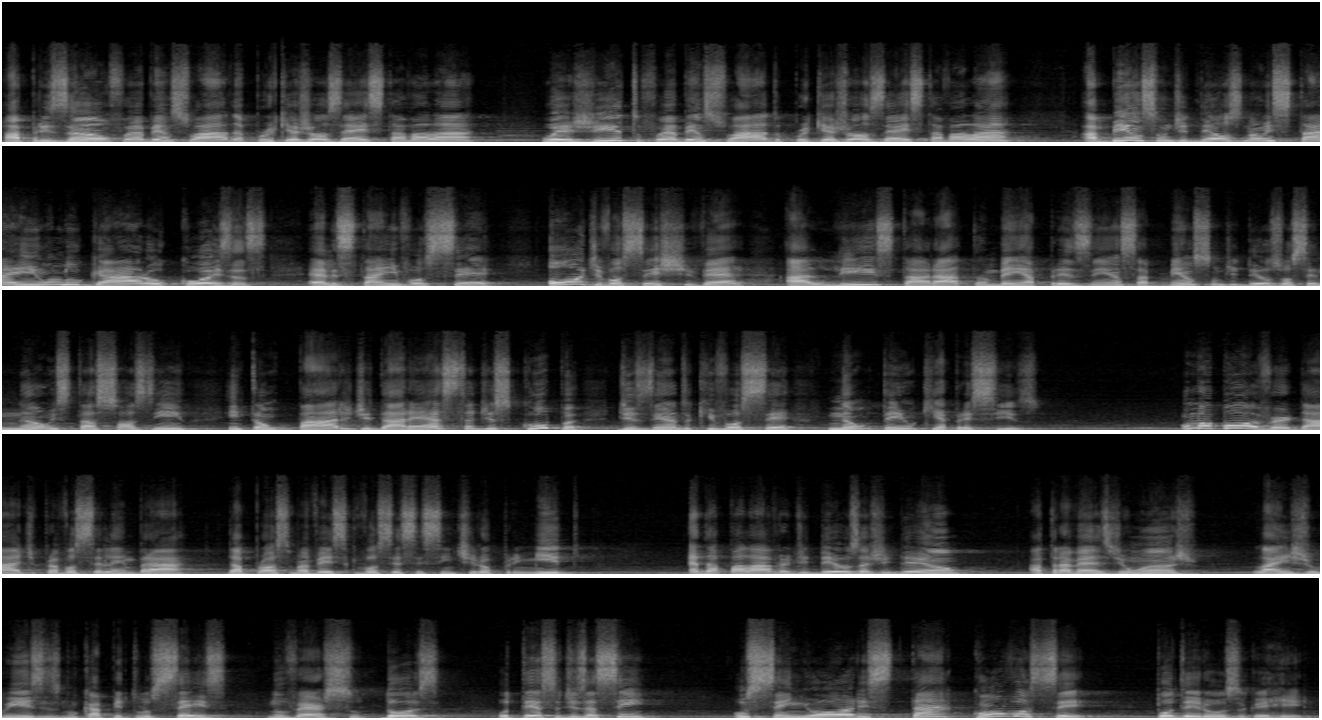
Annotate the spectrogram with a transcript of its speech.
A prisão foi abençoada porque José estava lá. O Egito foi abençoado porque José estava lá. A bênção de Deus não está em um lugar ou coisas, ela está em você. Onde você estiver, ali estará também a presença, a bênção de Deus. Você não está sozinho. Então pare de dar essa desculpa dizendo que você não tem o que é preciso. Uma boa verdade para você lembrar da próxima vez que você se sentir oprimido é da palavra de Deus a Gideão, através de um anjo, lá em Juízes, no capítulo 6, no verso 12 o texto diz assim: O Senhor está com você, poderoso guerreiro.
